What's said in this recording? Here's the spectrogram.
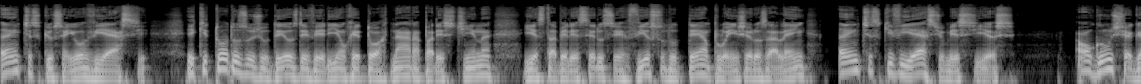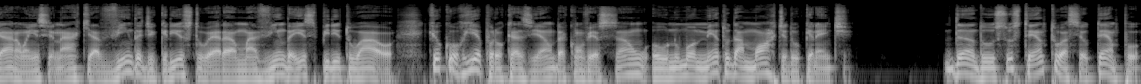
antes que o Senhor viesse, e que todos os judeus deveriam retornar à Palestina e estabelecer o serviço do templo em Jerusalém antes que viesse o Messias. Alguns chegaram a ensinar que a vinda de Cristo era uma vinda espiritual, que ocorria por ocasião da conversão ou no momento da morte do crente dando o sustento a seu tempo.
